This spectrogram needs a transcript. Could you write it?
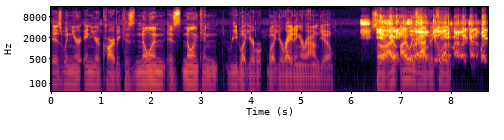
is when you're in your car because no one is no one can read what you're what you're writing around you. So yeah, I, mean, I always where I do a lot advocate of my like kind of like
